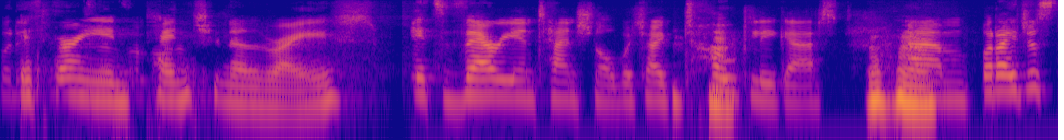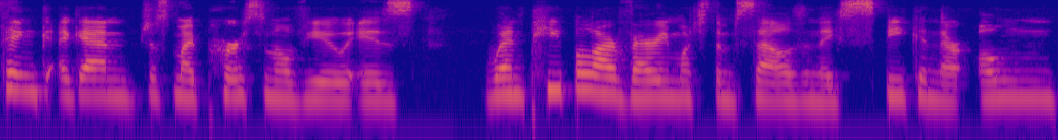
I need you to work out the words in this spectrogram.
But it's very intentional, right? It's very intentional, which I mm-hmm. totally get. Mm-hmm. Um, but I just think, again, just my personal view is when people are very much themselves and they speak in their own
